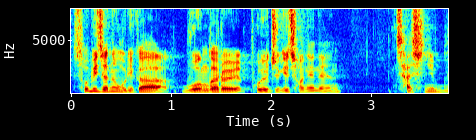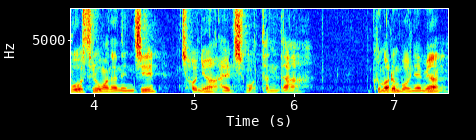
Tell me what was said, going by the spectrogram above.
소비자는 우리가 무언가를 보여주기 전에는 자신이 무엇을 원하는지 전혀 알지 못한다. 그 말은 뭐냐면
